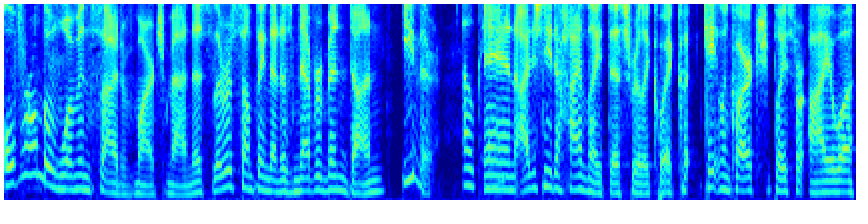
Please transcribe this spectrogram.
over on the women's side of March Madness, there is something that has never been done either. Okay. And I just need to highlight this really quick. C- Caitlin Clark, she plays for Iowa,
